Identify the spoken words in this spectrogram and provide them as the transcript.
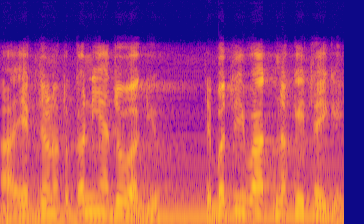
હા, એક જણો તો કન્યા જોવા ગયો. તે બધી વાત નક્કી થઈ ગઈ.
